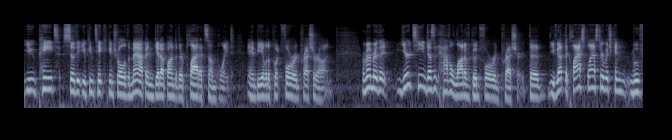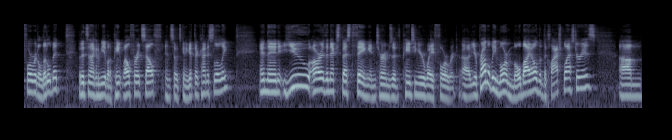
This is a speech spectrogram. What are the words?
you paint so that you can take control of the map and get up onto their plat at some point and be able to put forward pressure on. Remember that your team doesn't have a lot of good forward pressure. The you've got the Clash Blaster, which can move forward a little bit, but it's not going to be able to paint well for itself, and so it's going to get there kind of slowly and then you are the next best thing in terms of painting your way forward. Uh, you're probably more mobile than the Clash Blaster is. Um,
